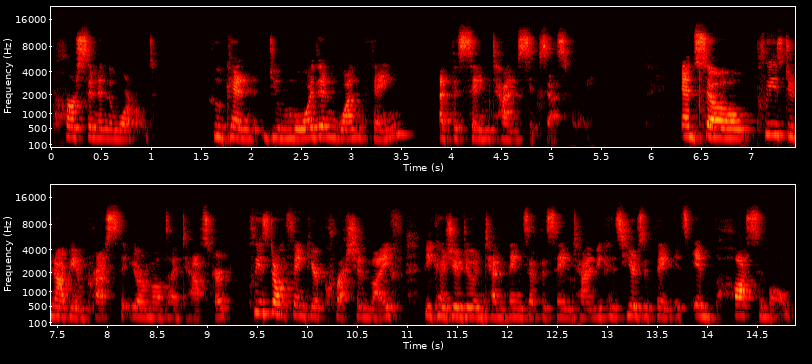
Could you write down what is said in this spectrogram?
person in the world who can do more than one thing at the same time successfully. And so please do not be impressed that you're a multitasker. Please don't think you're crushing life because you're doing 10 things at the same time. Because here's the thing it's impossible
